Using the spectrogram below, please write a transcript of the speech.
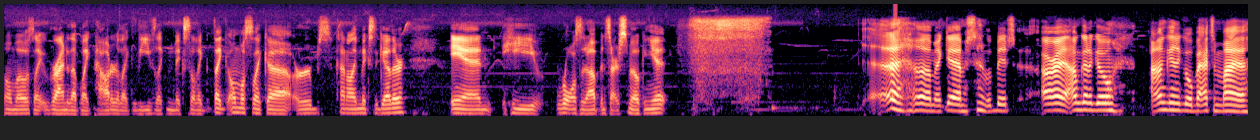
almost like grinded up like powder, like leaves like mixed like like almost like uh, herbs, kind of like mixed together, and he rolls it up and starts smoking it. Uh, oh my god, son of a bitch. All right, I'm gonna go. I'm gonna go back to my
